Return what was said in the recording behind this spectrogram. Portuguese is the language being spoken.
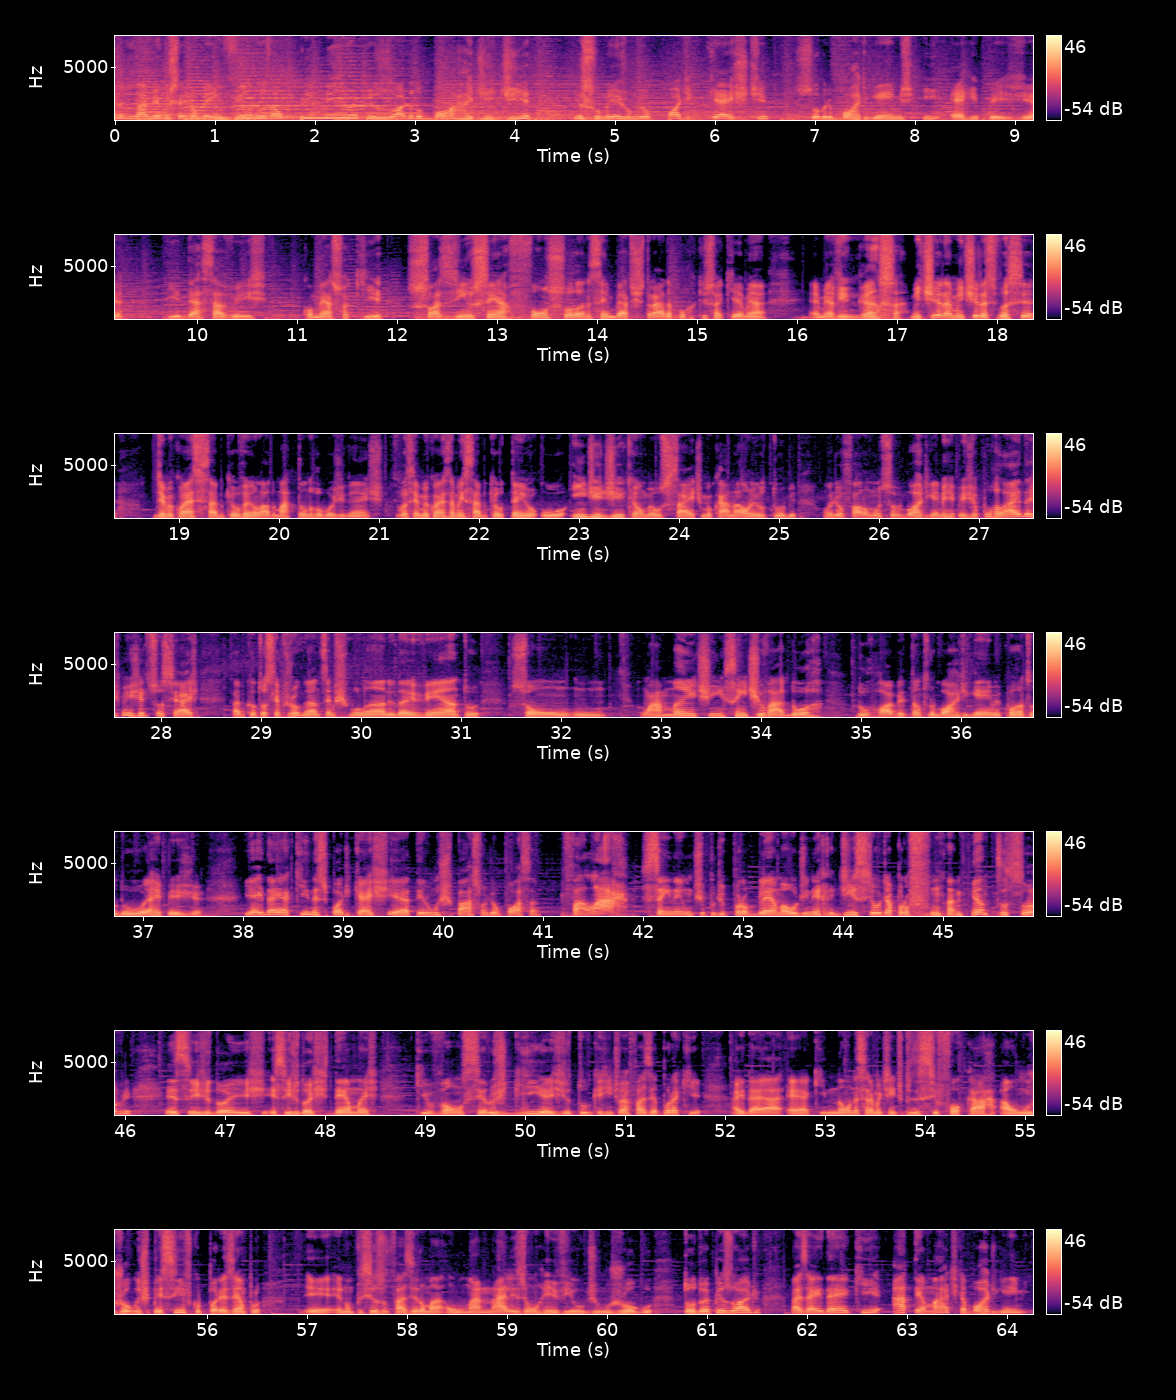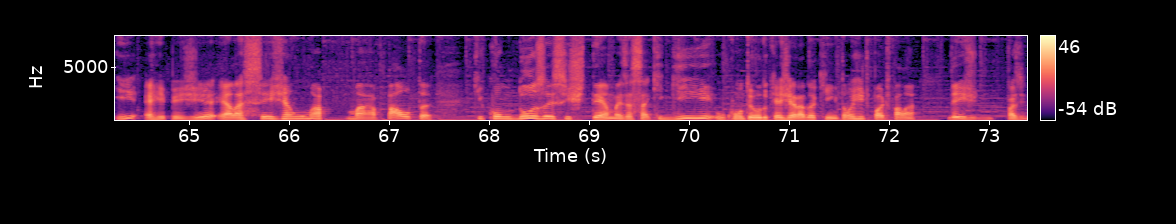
queridos amigos, sejam bem-vindos ao primeiro episódio do Board D. Isso mesmo, meu podcast sobre board games e RPG. E dessa vez começo aqui sozinho, sem Afonso Solano, sem Beto Estrada, porque isso aqui é minha, é minha vingança. Mentira, mentira, se você já me conhece sabe que eu venho lá do Matando Robô Gigante. Se você me conhece também sabe que eu tenho o Indidi, que é o meu site, meu canal no YouTube, onde eu falo muito sobre board game RPG por lá e das minhas redes sociais. Sabe que eu tô sempre jogando, sempre estimulando, do evento. Sou um, um, um amante incentivador do hobby, tanto do board game quanto do RPG. E a ideia aqui nesse podcast é ter um espaço onde eu possa falar sem nenhum tipo de problema ou de nerdice ou de aprofundamento sobre esses dois, esses dois temas que vão ser os guias de tudo que a gente vai fazer por aqui. A ideia é que não necessariamente a gente precisa se focar a um jogo específico, por exemplo, eu não preciso fazer uma, uma análise um review de um jogo todo o episódio, mas a ideia é que a temática board game e RPG ela seja uma, uma pauta que conduza esses temas, essa que guie o conteúdo que é gerado aqui. Então a gente pode falar desde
